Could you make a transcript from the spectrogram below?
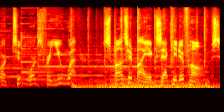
Your two works for you weather, sponsored by Executive Homes.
